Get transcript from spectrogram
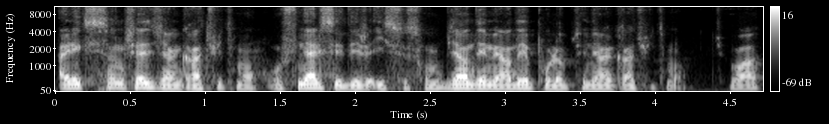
Alexis Sanchez vient gratuitement. Au final, c'est déjà, ils se sont bien démerdés pour l'obtenir gratuitement. Tu vois,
